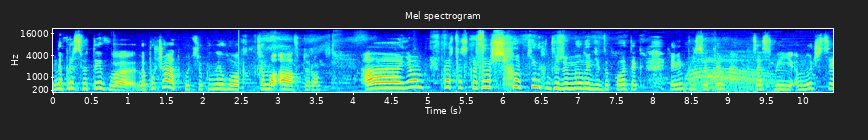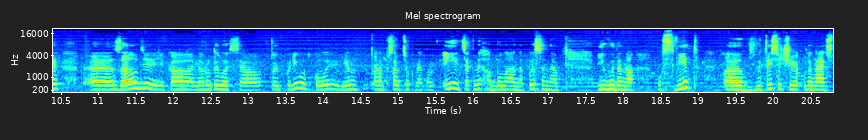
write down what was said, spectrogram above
не присвятив е, на початку цю книгу цьому автору? А я вам просто скажу, що Кінг дуже милий дідокотик, він присвятив це своїй внучці е, Зелді, яка народилася в той період, коли він написав цю книгу. І ця книга була написана і видана у світ е, в 2011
